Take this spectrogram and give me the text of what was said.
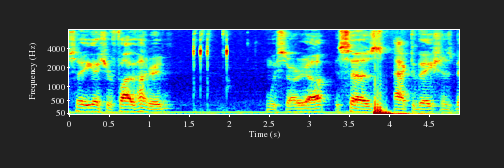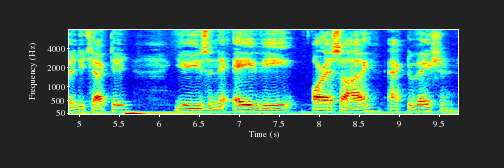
So you got your 500. We start it up, it says activation has been detected. You're using the AV RSI activation,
